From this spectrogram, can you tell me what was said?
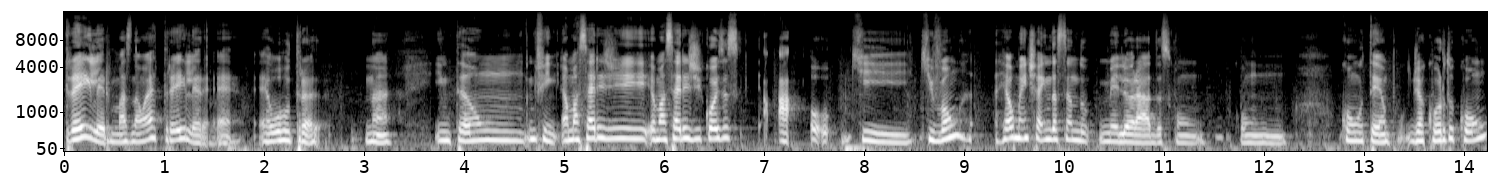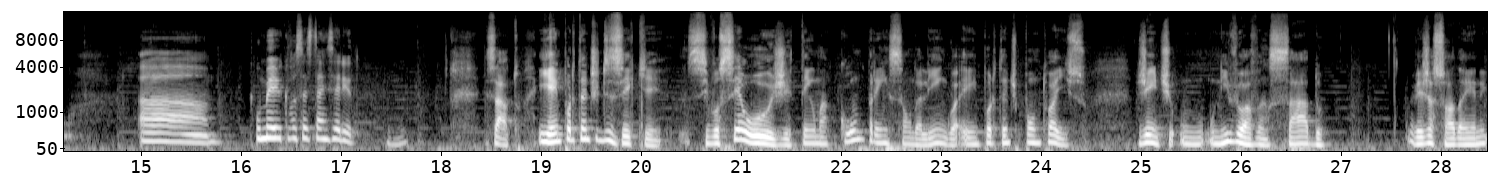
trailer, mas não é trailer, é, é outra, né? Então, enfim, é uma série de, é uma série de coisas que, que vão realmente ainda sendo melhoradas com, com, com o tempo, de acordo com uh, o meio que você está inserido. Uhum. Exato. E é importante dizer que se você hoje tem uma compreensão da língua, é importante pontuar isso. Gente, um, um nível avançado, veja só, Daiane,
